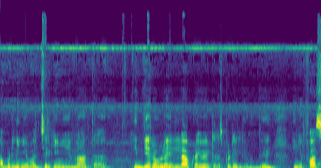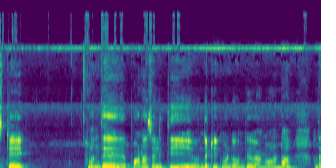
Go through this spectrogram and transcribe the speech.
அப்படி நீங்கள் வச்சுருக்கீங்கன்னா த இந்தியாவில் உள்ள எல்லா ப்ரைவேட் ஹாஸ்பிட்டல்லையும் வந்து நீங்கள் ஃபஸ்ட்டே வந்து பணம் செலுத்தி வந்து ட்ரீட்மெண்ட் வந்து வாங்க வேண்டாம். அந்த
